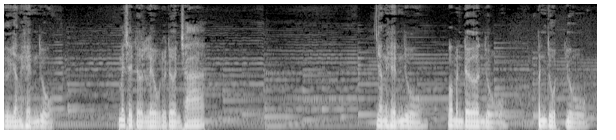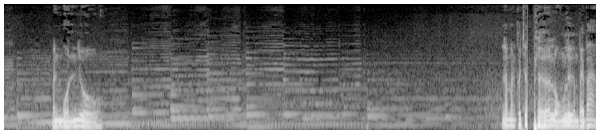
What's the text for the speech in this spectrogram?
คือยังเห็นอยู่ ไม่ใช่เดินเร็วหรือเดินช้า ยังเห็นอยู่ว่ามันเดินอยู่ มันหยุดอยู่ มันหมุนอยู่ แล้วมันก็จะเผลอหลงลืมไปบ้าง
